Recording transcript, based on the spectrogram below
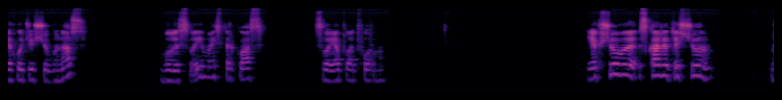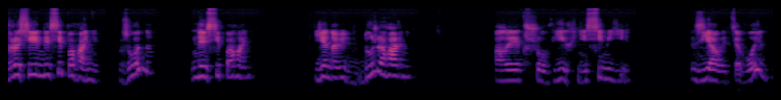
Я хочу, щоб у нас були свої майстер-класи, своя платформа. Якщо ви скажете, що в Росії не всі погані, згодна, не всі погані. Є навіть дуже гарні. Але якщо в їхній сім'ї з'явиться воїн,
